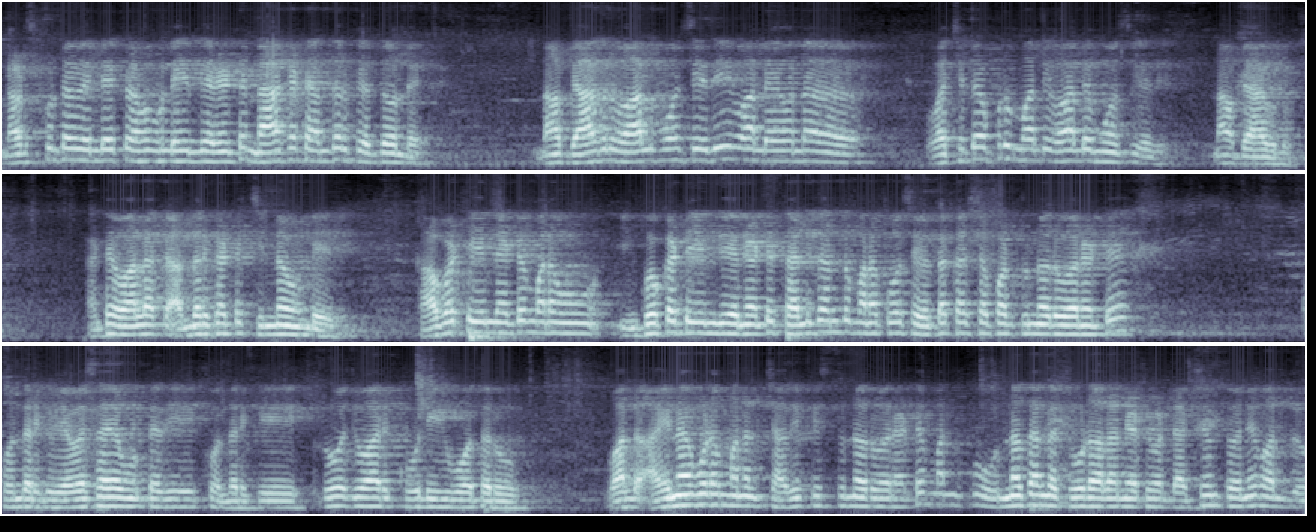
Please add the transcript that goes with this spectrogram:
నడుచుకుంటూ వెళ్ళే క్రమంలో ఏంటి అని అంటే నాకంటే అందరు పెద్దోళ్ళే. నా బ్యాగులు వాళ్ళు మోసేది వాళ్ళు ఏమన్నా వచ్చేటప్పుడు మళ్ళీ వాళ్ళే మోసేది నా బ్యాగులు. అంటే వాళ్ళకి అందరికంటే చిన్న ఉండేది. కాబట్టి ఏంటంటే మనం ఇంకొకటి ఏంటి అని అంటే తల్లిదండ్రులు మన కోసం ఎంత కష్టపడుతున్నారు అని అంటే కొందరికి వ్యవసాయం ఉంటుంది కొందరికి రోజువారి కూలీకి పోతారు. వాళ్ళు అయినా కూడా మనల్ని చదివిస్తున్నారు అని అంటే మనకు ఉన్నతంగా చూడాలనేటువంటి లక్ష్యంతోనే వాళ్ళు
